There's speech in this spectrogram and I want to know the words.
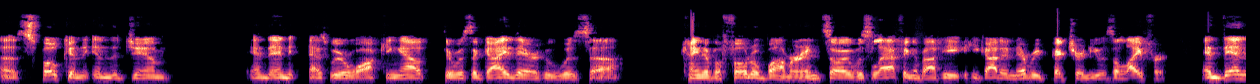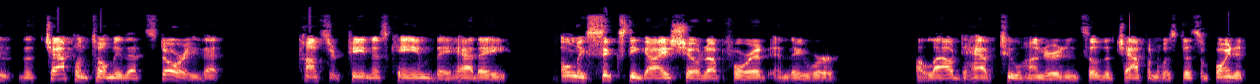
uh, spoken in the gym, and then as we were walking out, there was a guy there who was uh, kind of a photo bomber, and so I was laughing about he he got in every picture, and he was a lifer. And then the chaplain told me that story that concert pianist came. They had a only 60 guys showed up for it and they were allowed to have 200 and so the chaplain was disappointed.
